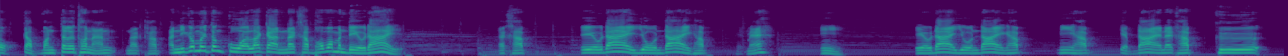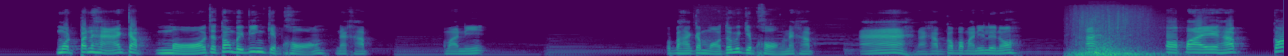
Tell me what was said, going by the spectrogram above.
ตกกับมอนเตอร์เท่านั้นนะครับ อันนี้ก็ไม่ต้องกลัวล้วกันนะครับ เพราะว่ามันเดลได้นะครับเดลได้โยนได้ครับ เห็นไหมนี่เดลได้โยนได้ครับ นี่ครับ เก็บได้นะครับ คือ หมดปัญหากับหมอจะต้องไปวิ่งเก็บของนะครับ ประมาณนี้ปัญหากับหมอต้องไปเก็บของนะครับอ่านะครับ ก็ประมาณนี้เลยเนาะอะต่อไปครับ ก็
